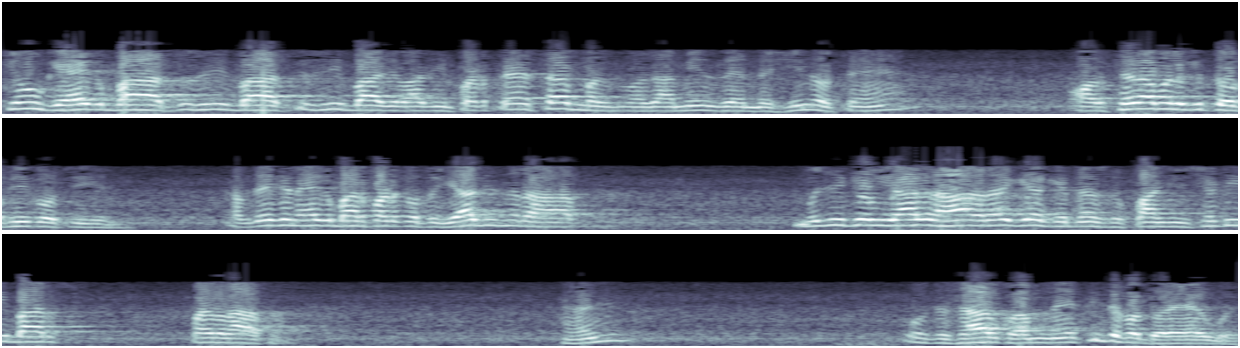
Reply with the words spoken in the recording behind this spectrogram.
کیونکہ ایک بات، دوسری بات، تیسری بات جب آدمی پڑھتا ہے تب مضامین ذہن نشین ہوتے ہیں اور پھر عمل کی توفیق ہوتی ہے۔ اب دیکھیں ایک بار پڑھ کر تو یاد ہی نہیں رہا۔ آپ مجھے کیوں یاد رہا؟ رہ گیا کہ میں اس کو پانچویں جی چھٹی بار پڑھ رہا تھا۔ ہاں جی؟ اس حساب کو ہم نے تین دفعہ دہرایا ہوئے۔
